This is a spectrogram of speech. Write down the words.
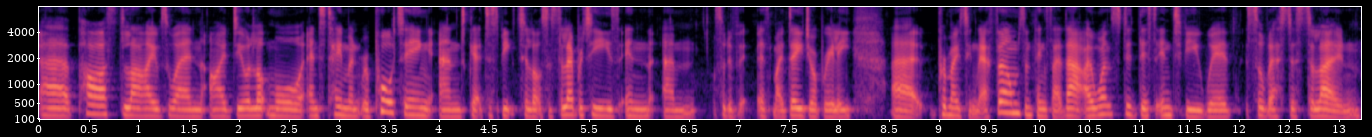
uh, past lives when I do a lot more entertainment reporting and get to speak to lots of celebrities in um, sort of as my day job, really, uh, promoting their films and things like that. I once did this interview with Sylvester Stallone.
